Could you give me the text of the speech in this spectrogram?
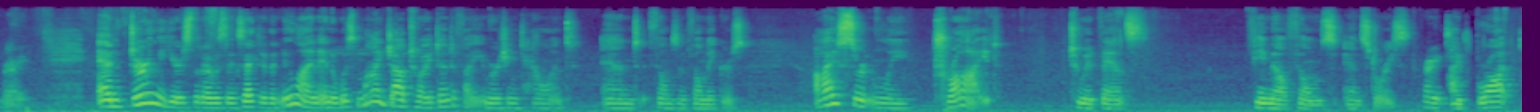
Right. And during the years that I was an executive at New Line, and it was my job to identify emerging talent and films and filmmakers, I certainly tried to advance female films and stories. Right. I brought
